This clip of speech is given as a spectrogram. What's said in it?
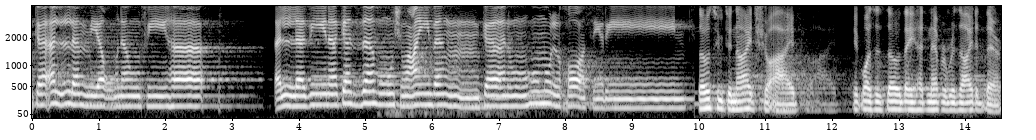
كأن لم يغنوا فيها الذين كذبوا شعيبا كانوا هم الخاسرين Those who denied Shu'aib, it was as though they had never resided there.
